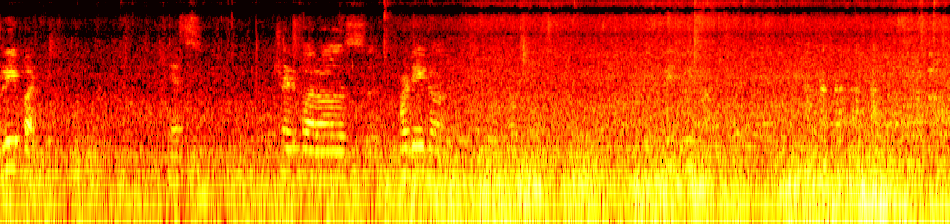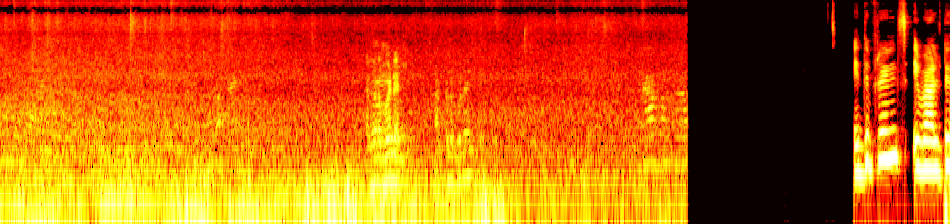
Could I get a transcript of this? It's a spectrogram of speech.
Pre party. Yes twenty four hours అక్కడ పెడే అక్కడ పెడే. ఇది ఫ్రెండ్స్ ఇవాల్టి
